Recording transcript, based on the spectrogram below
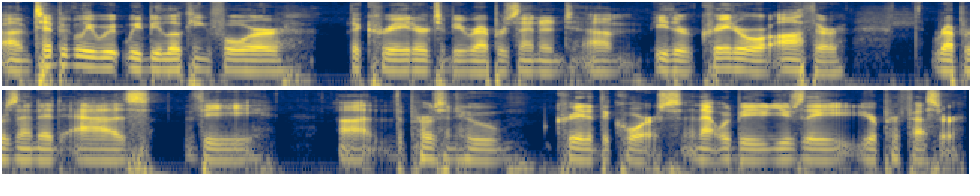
um, typically we, would be looking for the creator to be represented, either creator or author, represented as the uh, the person who created the course, and that would be usually your professor.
